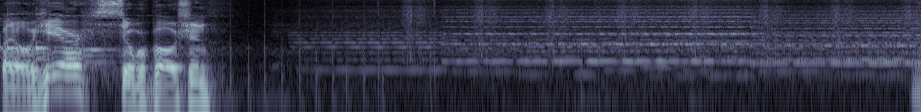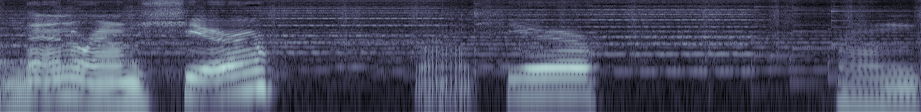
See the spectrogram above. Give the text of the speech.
But over here, silver potion. And then around here, around here, and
